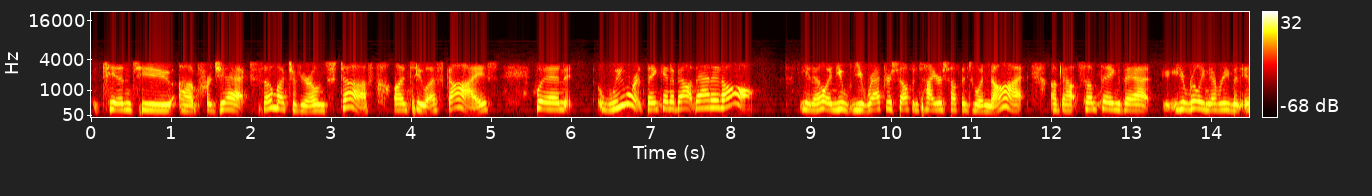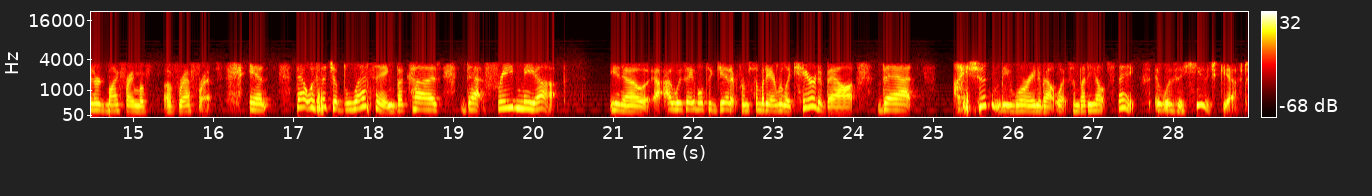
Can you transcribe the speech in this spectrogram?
tend to uh, project so much of your own stuff onto us guys when we weren't thinking about that at all you know, and you you wrap yourself and tie yourself into a knot about something that you really never even entered my frame of, of reference. And that was such a blessing because that freed me up. You know, I was able to get it from somebody I really cared about that I shouldn't be worrying about what somebody else thinks. It was a huge gift.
